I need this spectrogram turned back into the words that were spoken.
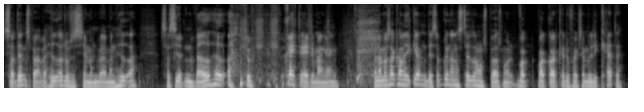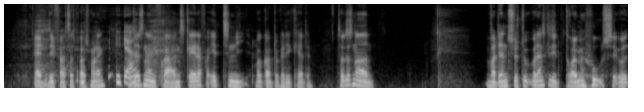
Så den spørger, hvad hedder du? Så siger man, hvad man hedder. Så siger den, hvad hedder du? rigtig, rigtig mange gange. Men når man så er kommet igennem det, så begynder den at stille nogle spørgsmål. Hvor, hvor godt kan du for eksempel lide katte? Er det det første spørgsmål, ikke? ja. Og det er sådan en, fra en skala fra 1 til 9, hvor godt du kan lide katte. Så er det sådan noget, hvordan, synes du, hvordan skal dit drømmehus se ud?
